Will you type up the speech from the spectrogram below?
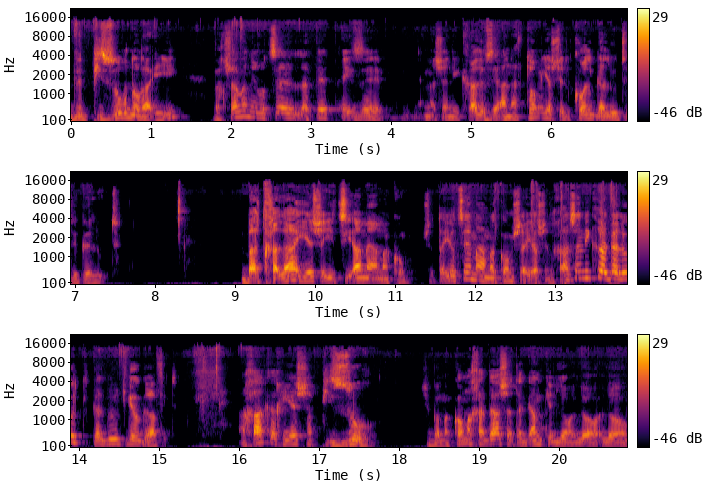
ופיזור נוראי, ועכשיו אני רוצה לתת איזה, מה שאני אקרא לזה, אנטומיה של כל גלות וגלות. בהתחלה יש היציאה מהמקום. כשאתה יוצא מהמקום שהיה שלך, זה נקרא גלות, גלות גיאוגרפית. אחר כך יש הפיזור, שבמקום החדש אתה גם כן לא, לא, לא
